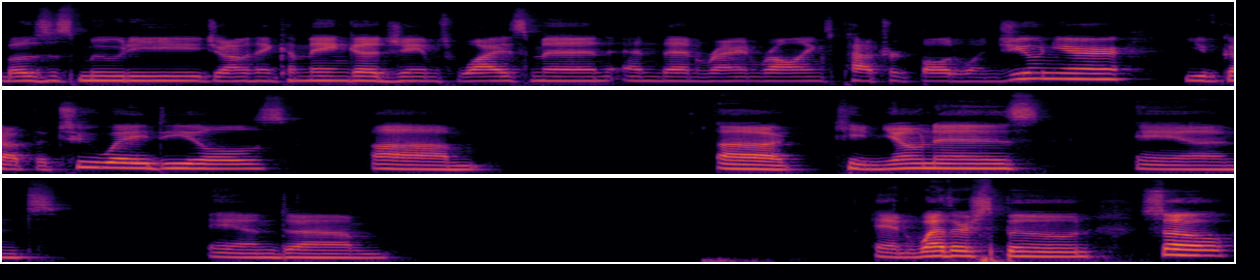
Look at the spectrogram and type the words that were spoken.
Moses Moody, Jonathan Kuminga, James Wiseman, and then Ryan Rollins, Patrick Baldwin Jr. You've got the two way deals, um, uh, Quinones, and and um, and Weatherspoon. So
